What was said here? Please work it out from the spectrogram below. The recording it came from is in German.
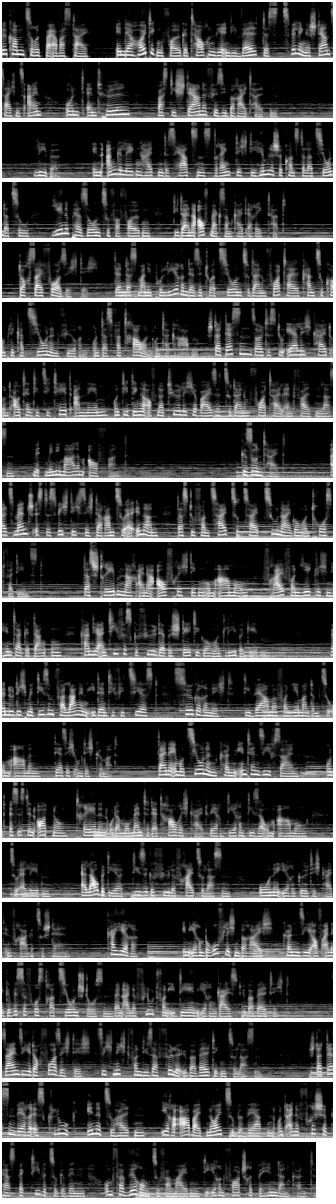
Willkommen zurück bei Avastai. In der heutigen Folge tauchen wir in die Welt des Zwillinge-Sternzeichens ein und enthüllen, was die Sterne für sie bereithalten. Liebe. In Angelegenheiten des Herzens drängt dich die himmlische Konstellation dazu, jene Person zu verfolgen, die deine Aufmerksamkeit erregt hat. Doch sei vorsichtig, denn das Manipulieren der Situation zu deinem Vorteil kann zu Komplikationen führen und das Vertrauen untergraben. Stattdessen solltest du Ehrlichkeit und Authentizität annehmen und die Dinge auf natürliche Weise zu deinem Vorteil entfalten lassen, mit minimalem Aufwand. Gesundheit. Als Mensch ist es wichtig, sich daran zu erinnern, dass du von Zeit zu Zeit Zuneigung und Trost verdienst. Das Streben nach einer aufrichtigen Umarmung, frei von jeglichen Hintergedanken, kann dir ein tiefes Gefühl der Bestätigung und Liebe geben. Wenn du dich mit diesem Verlangen identifizierst, zögere nicht, die Wärme von jemandem zu umarmen, der sich um dich kümmert. Deine Emotionen können intensiv sein und es ist in Ordnung, Tränen oder Momente der Traurigkeit während dieser Umarmung zu erleben. Erlaube dir, diese Gefühle freizulassen, ohne ihre Gültigkeit in Frage zu stellen. Karriere. In Ihrem beruflichen Bereich können Sie auf eine gewisse Frustration stoßen, wenn eine Flut von Ideen Ihren Geist überwältigt. Seien Sie jedoch vorsichtig, sich nicht von dieser Fülle überwältigen zu lassen. Stattdessen wäre es klug, innezuhalten, Ihre Arbeit neu zu bewerten und eine frische Perspektive zu gewinnen, um Verwirrung zu vermeiden, die Ihren Fortschritt behindern könnte.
